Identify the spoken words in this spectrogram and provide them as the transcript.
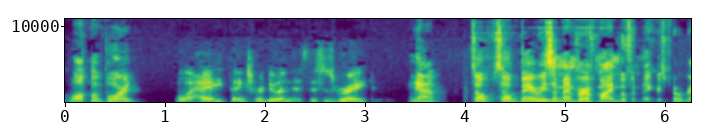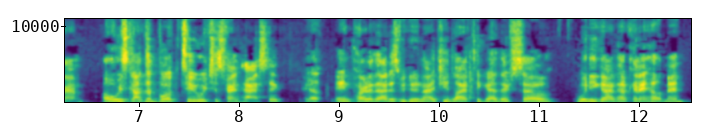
Welcome aboard. Well, hey, thanks for doing this. This is great. Yeah. So so Barry's a member of my Movement Makers program. Oh, he's got the book too, which is fantastic. Yep. And part of that is we do an IG live together. So what do you got? How can I help, man?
